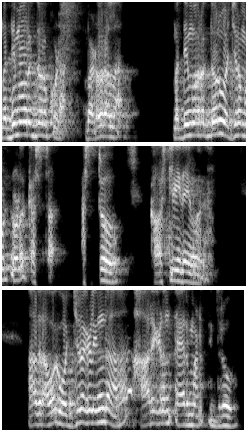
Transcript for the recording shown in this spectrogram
ಮಧ್ಯಮ ವರ್ಗದವ್ರು ಕೂಡ, ಬಡವರಲ್ಲ. ಮಧ್ಯಮ ವರ್ಗದವ್ರು ವಜ್ರ ಮುಟ್ ನೋಡೋದು ಕಷ್ಟ. ಅಷ್ಟು ಕಾಸ್ಟ್ಲಿ ಇದೆ ಇವಾಗ. ಆದ್ರೆ ಅವಾಗ ವಜ್ರಗಳಿಂದ ಹಾರೆಗಳನ್ನ ತಯಾರು ಮಾಡ್ತಿದ್ರು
